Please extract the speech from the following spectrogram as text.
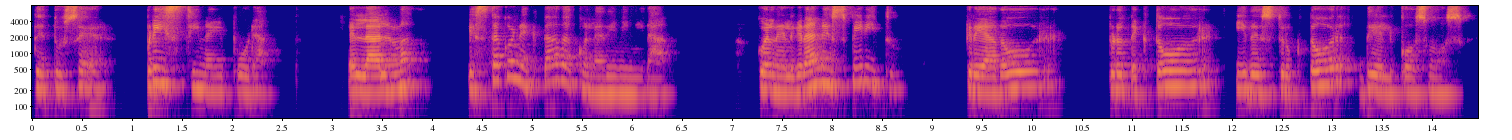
de tu ser prístina y pura. El alma está conectada con la divinidad, con el gran espíritu, creador, protector y destructor del cosmos.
